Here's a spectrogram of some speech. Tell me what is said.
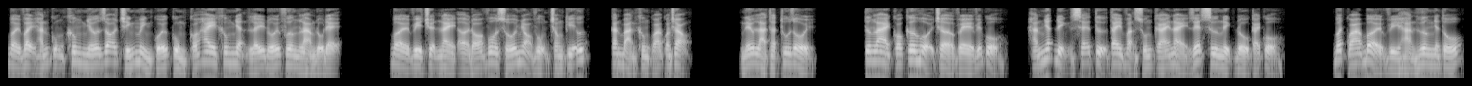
bởi vậy hắn cũng không nhớ rõ chính mình cuối cùng có hay không nhận lấy đối phương làm đồ đệ. Bởi vì chuyện này ở đó vô số nhỏ vụn trong ký ức, căn bản không quá quan trọng. Nếu là thật thu rồi, tương lai có cơ hội trở về viết cổ, hắn nhất định sẽ tự tay vặn xuống cái này rết xương nghịch đồ cái cổ. Bất quá bởi vì hàn hương nhân tố,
